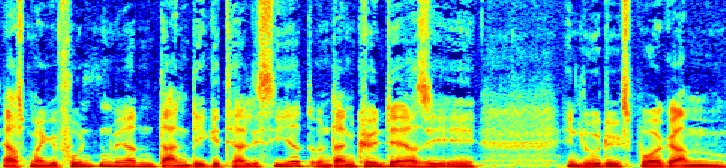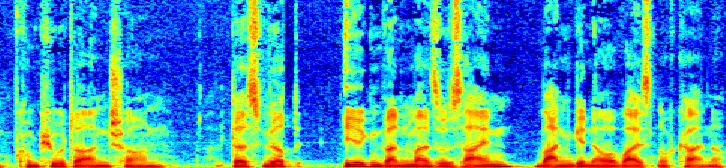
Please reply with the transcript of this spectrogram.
erstmal gefunden werden, dann digitalisiert und dann könnte er sie in Ludwigsburg am Computer anschauen. Das wird irgendwann mal so sein. Wann genau, weiß noch keiner.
